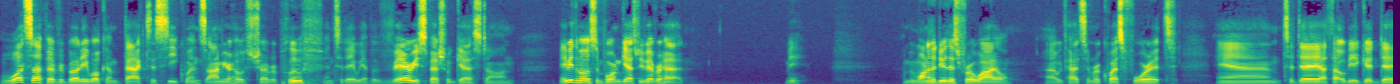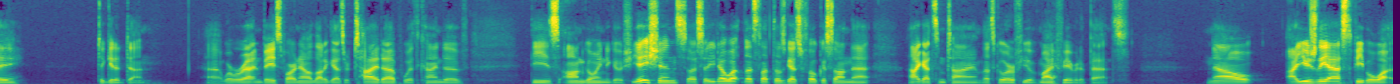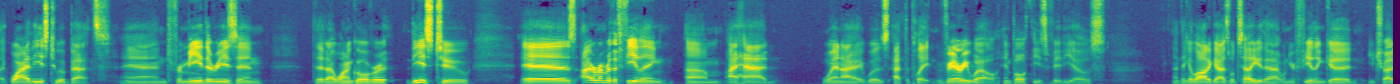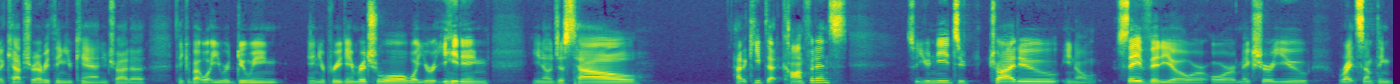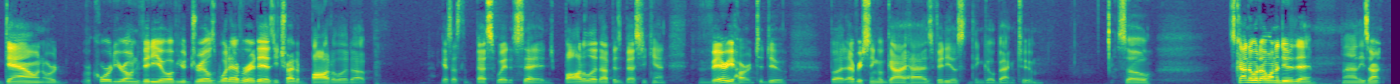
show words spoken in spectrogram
What's up, everybody? Welcome back to Sequence. I'm your host, Trevor Plouffe, and today we have a very special guest on. Maybe the most important guest we've ever had. Me. I've been wanting to do this for a while. Uh, we've had some requests for it, and today I thought would be a good day to get it done. Uh, where we're at in baseball now, a lot of guys are tied up with kind of these ongoing negotiations. So I said, you know what? Let's let those guys focus on that. I got some time. Let's go over a few of my favorite at bats. Now, I usually ask people why, like, why are these two at bats? And for me, the reason that I want to go over these two is I remember the feeling um, I had when I was at the plate very well in both these videos. I think a lot of guys will tell you that when you're feeling good, you try to capture everything you can. You try to think about what you were doing in your pregame ritual, what you were eating, you know, just how how to keep that confidence. So you need to try to, you know, save video or or make sure you write something down or record your own video of your drills, whatever it is, you try to bottle it up. I guess that's the best way to say it. Bottle it up as best you can. Very hard to do, but every single guy has videos that they can go back to. So it's kind of what I want to do today. Uh, these aren't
